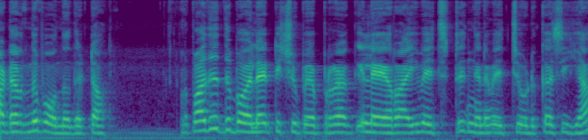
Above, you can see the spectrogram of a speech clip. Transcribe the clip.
അടർന്നു പോകുന്നത് കേട്ടോ അപ്പോൾ അത് ഇതുപോലെ ടിഷ്യൂ പേപ്പർ ലെയറായി വെച്ചിട്ട് ഇങ്ങനെ വെച്ച് കൊടുക്കുക ചെയ്യുക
